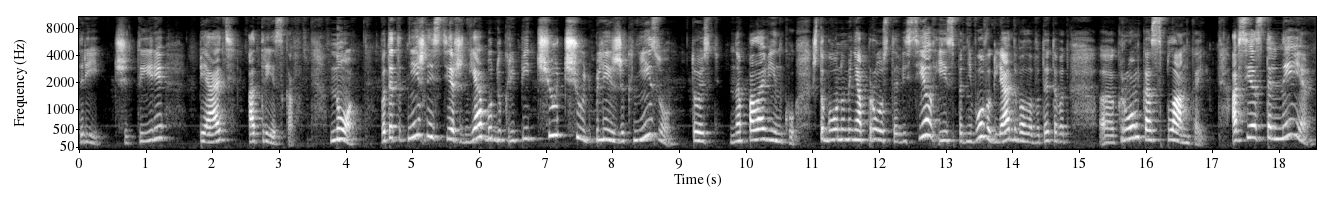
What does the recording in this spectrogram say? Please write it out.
три, четыре, пять отрезков. Но вот этот нижний стержень я буду крепить чуть-чуть ближе к низу, то есть на половинку, чтобы он у меня просто висел и из-под него выглядывала вот эта вот э, кромка с планкой. А все остальные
